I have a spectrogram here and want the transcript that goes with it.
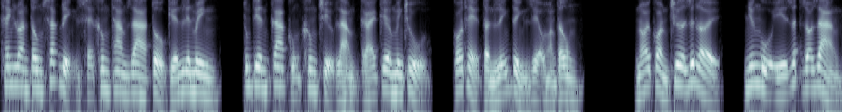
thanh loan tông xác định sẽ không tham gia tổ kiến liên minh, tung tiên ca cũng không chịu làm cái kia minh chủ, có thể tần lĩnh tỉnh diệu hoàng tông. Nói còn chưa dứt lời, nhưng ngụ ý rất rõ ràng,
